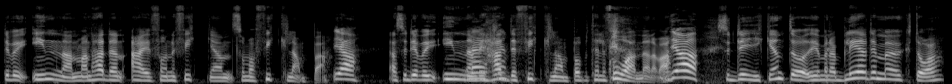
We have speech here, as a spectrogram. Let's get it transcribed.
det var ju innan man hade en iPhone i fickan som har ficklampa. Ja, Alltså det var ju innan vi Verkligen. hade ficklampa på telefonerna va? ja, Så det gick inte att, jag menar blev det mörkt då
